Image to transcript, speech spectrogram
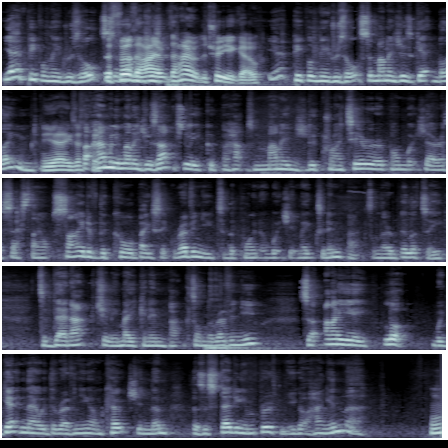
Yeah, people need results. The further higher, the higher up the tree you go. Yeah, people need results, so managers get blamed. Yeah, exactly. But how many managers actually could perhaps manage the criteria upon which they're assessed outside of the core basic revenue to the point at which it makes an impact on their ability to then actually make an impact on the revenue? So, i.e., look, we're getting there with the revenue, I'm coaching them, there's a steady improvement, you've got to hang in there. Hmm.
